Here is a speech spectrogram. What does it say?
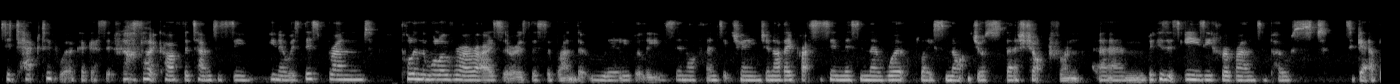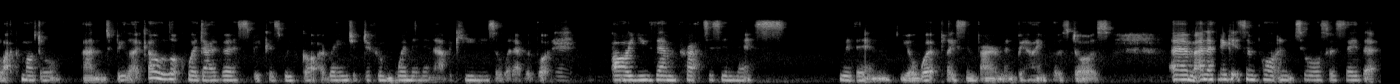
detective work. I guess it feels like half the time to see, you know, is this brand pulling the wool over our eyes, or is this a brand that really believes in authentic change? And are they practicing this in their workplace, not just their shop front? Um, because it's easy for a brand to post to get a black model and be like, oh, look, we're diverse because we've got a range of different women in our bikinis or whatever. But are you then practicing this within your workplace environment behind closed doors? Um, and I think it's important to also say that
